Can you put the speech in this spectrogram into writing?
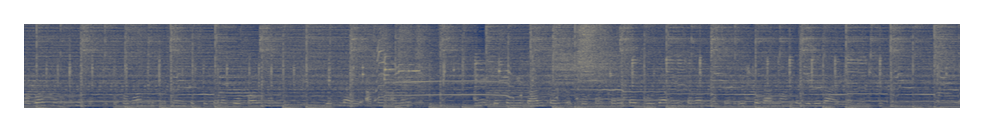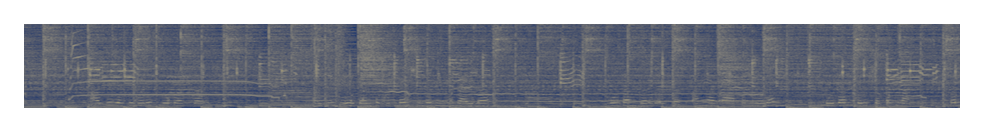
भगवान श्रीकृष्ण भगवान श्रीकृष्णांनी स्वतःला गोपाल म्हणून घेतलं आहे. आपण अनेक अनेक प्रसंगी दान करत असतो पण खरं तर गोदान हे सर्वात मोठं श्रेष्ठ दान मानलं गेलेलं आहे. आजही असे बरेच लोक असतात की अजून त्यांच्या कुठल्याही शुभदिनी गायला गोदान करत असतात. आणि आता आपण एवढं गोदान करू शकत नाही. पण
